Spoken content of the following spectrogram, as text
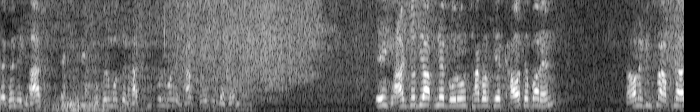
দেখেন এই ঘাস একটি ঝোপের মধ্যে ঘাস কী পরিমাণে ঘাস হয়েছে দেখেন। এই ঘাস যদি আপনি গরু, ছাগলকে খাওয়াতে পারেন, তাহলে কিন্তু আপনার,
